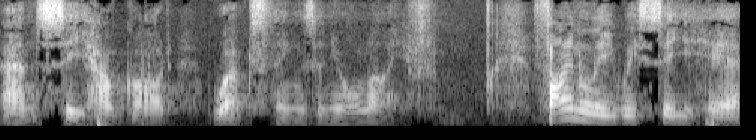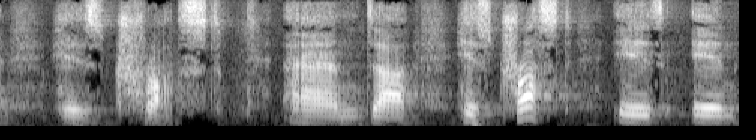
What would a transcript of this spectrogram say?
and see how God works things in your life. Finally, we see here his trust. And uh, his trust is in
